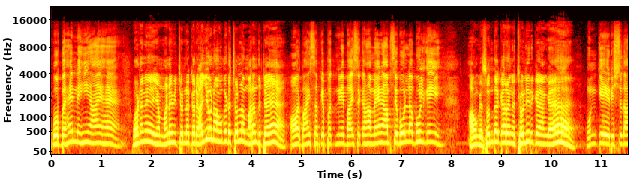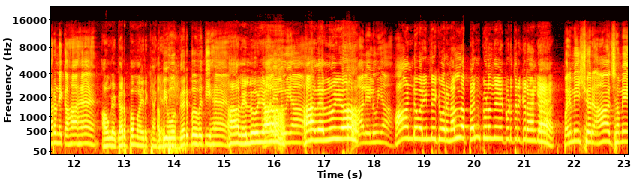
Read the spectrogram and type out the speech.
वो बहन नहीं आए हैं உடனே என் மனைவி சொன்ன கரு ஐயோ நான் உங்ககிட்ட சொல்ல மறந்துட்டேன் और भाई साहब के पत्नी ने भाई से कहा मैंने आपसे बोलना भूल गई அவங்க சொந்தக்காரங்க சொல்லியிருக்காங்க उनके रिश्तेदारों ने कहा है அவங்க கர்ப்பமா இருக்காங்க अभी वो गर्भवती है ஹalleluya Hallelujah. ஹalleluya हालेलुया ஆண்டவர் இன்றைக்கு ஒரு நல்ல பெண் குழந்தையை கொடுத்திருக்கிறாங்க परमेश्वर आज हमें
